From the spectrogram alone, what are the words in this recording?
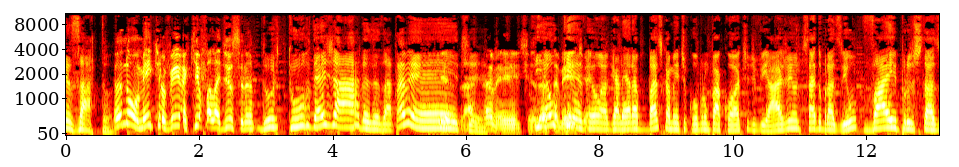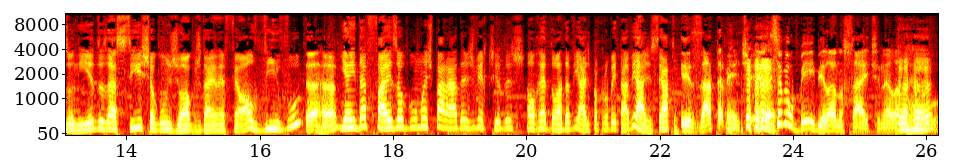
Exato. Anualmente eu venho aqui falar disso, né? Do Tour 10 Jardas, exatamente. Exatamente, Que é o exatamente. quê? É, A galera basicamente compra um pacote de viagem onde sai do Brasil, vai para os Estados Unidos, assiste alguns jogos da NFL ao vivo Aham. e ainda faz algumas paradas divertidas ao redor da viagem para aproveitar a viagem, certo? Exatamente. Esse é o meu baby lá no site, né? Lá no, Aham.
